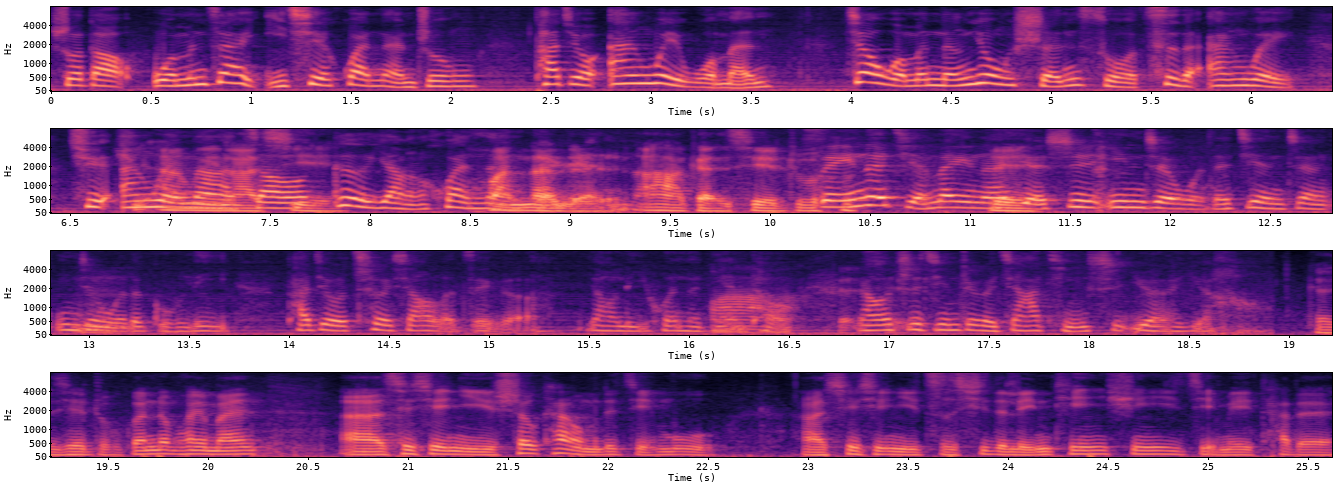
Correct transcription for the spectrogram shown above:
说到我们在一切患难中。他就安慰我们，叫我们能用神所赐的安慰去安慰那遭各样患难的人啊！感谢主。所以那姐妹呢，也是因着我的见证，因着我的鼓励，她就撤销了这个要离婚的念头，然后至今这个家庭是越来越好。感谢主，观众朋友们，呃，谢谢你收看我们的节目啊，谢谢你仔细的聆听薰衣姐妹她的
